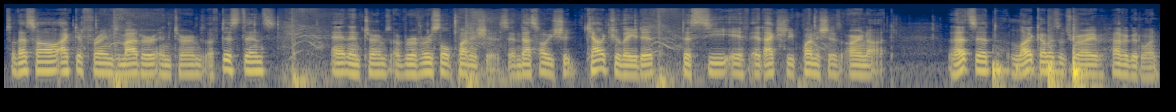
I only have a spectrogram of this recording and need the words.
So that's how active frames matter in terms of distance and in terms of reversal punishes. And that's how you should calculate it to see if it actually punishes or not. That's it. Like, comment, subscribe. Have a good one.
